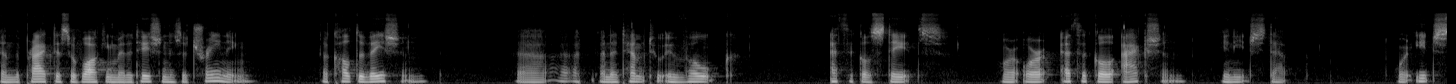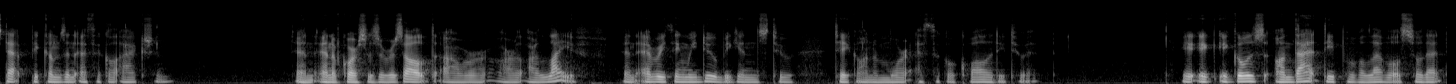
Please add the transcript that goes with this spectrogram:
And the practice of walking meditation is a training, a cultivation, uh, a, an attempt to evoke ethical states or, or ethical action in each step, where each step becomes an ethical action. And, and of course, as a result, our, our, our life and everything we do begins to take on a more ethical quality to it. It, it, it goes on that deep of a level so that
